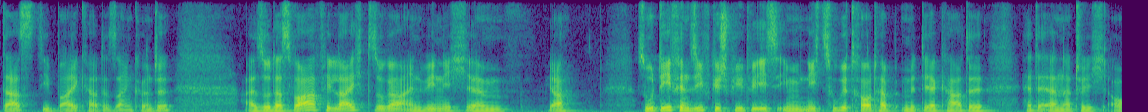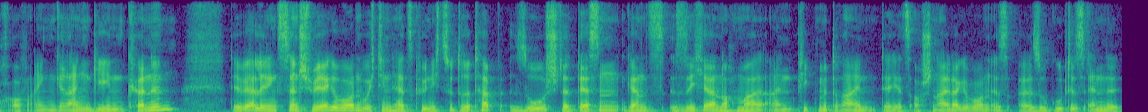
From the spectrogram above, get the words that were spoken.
das die Beikarte sein könnte. Also das war vielleicht sogar ein wenig, ähm, ja, so defensiv gespielt, wie ich es ihm nicht zugetraut habe. Mit der Karte hätte er natürlich auch auf einen Grang gehen können. Der wäre allerdings dann schwer geworden, wo ich den Herz König zu dritt habe. So stattdessen ganz sicher nochmal ein Pik mit rein, der jetzt auch Schneider geworden ist. Also gutes Ende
